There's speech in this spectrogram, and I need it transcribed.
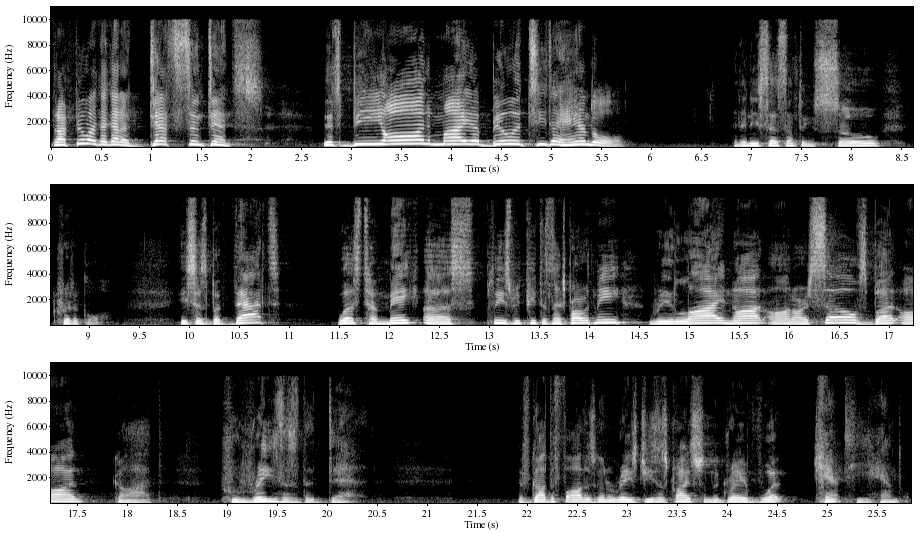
that I feel like I got a death sentence. It's beyond my ability to handle. And then he says something so critical. He says, But that was to make us, please repeat this next part with me, rely not on ourselves, but on God who raises the dead. If God the Father is going to raise Jesus Christ from the grave, what can't he handle?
